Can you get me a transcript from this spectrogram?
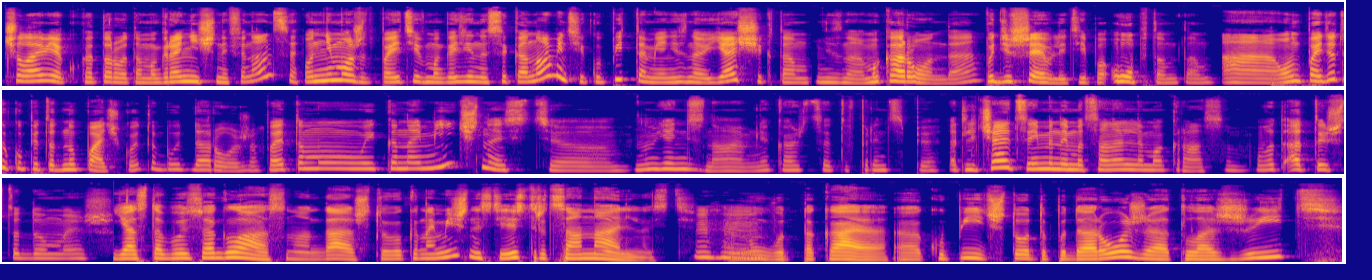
человек, у которого там ограничены финансы, он не может пойти в магазин и сэкономить и купить там, я не знаю, ящик там, не знаю, макарон, да, подешевле, типа оптом там. А он пойдет и купит одну пачку, это будет дороже. Поэтому экономичность, э, ну, я не знаю, мне кажется, это, в принципе, отличается именно эмоциональным окрасом. Вот, а ты что думаешь? Я с тобой согласна согласна, да, что в экономичности есть рациональность. Мгм. Ну, вот такая, э, купить что-то подороже, отложить,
